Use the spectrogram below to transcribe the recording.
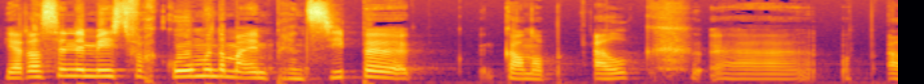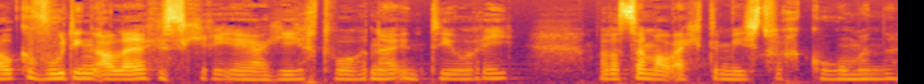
Ja, dat zijn de meest voorkomende, maar in principe kan op, elk, uh, op elke voeding allergisch gereageerd worden, in theorie. Maar dat zijn wel echt de meest voorkomende.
